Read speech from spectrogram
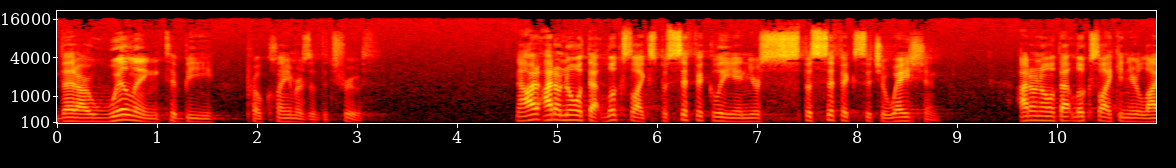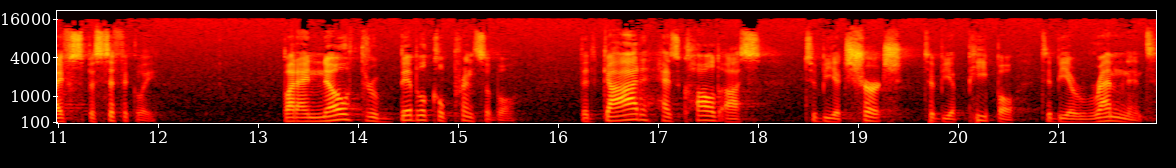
that are willing to be proclaimers of the truth. Now, I, don't know what that looks like specifically in your specific situation. I don't know what that looks like in your life specifically. But I know through biblical principle that God has called us to be a church, to be a people, to be a remnant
